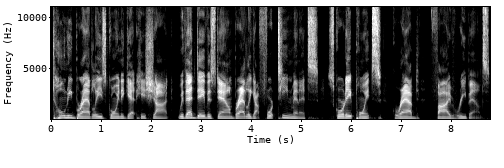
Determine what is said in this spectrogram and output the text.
Tony Bradley's going to get his shot. With Ed Davis down, Bradley got 14 minutes, scored eight points, grabbed five rebounds.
